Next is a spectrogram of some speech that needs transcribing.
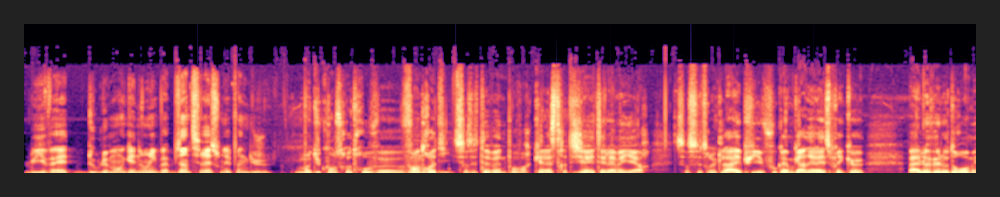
lui va être doublement gagnant, il va bien tirer son épingle du jeu. Bon, du coup, on se retrouve euh, vendredi sur cet event pour voir quelle stratégie a été la meilleure sur ce truc-là. Et puis, il faut quand même garder à l'esprit que bah, le vélodrome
